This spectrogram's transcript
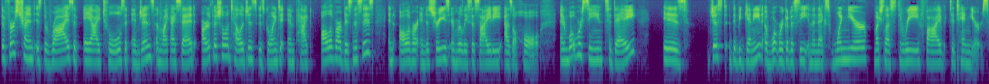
The first trend is the rise of AI tools and engines. And like I said, artificial intelligence is going to impact all of our businesses and all of our industries and really society as a whole. And what we're seeing today is just the beginning of what we're going to see in the next one year, much less three, five to 10 years.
